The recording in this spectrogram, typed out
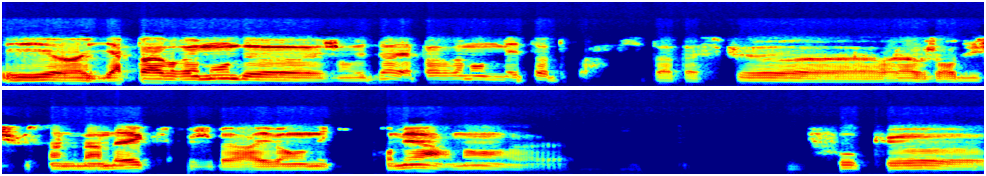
Et il n'y a pas vraiment de, j'ai envie de dire, il n'y a pas vraiment de méthode. Quoi. Pas parce que voilà, aujourd'hui je suis 5 d'index que je vais arriver en équipe première. Non, il faut que,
